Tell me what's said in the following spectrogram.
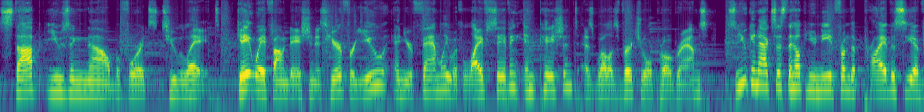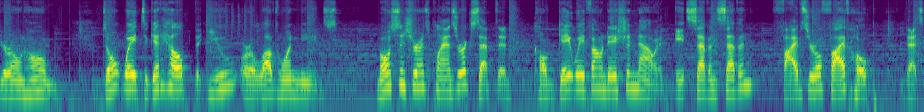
Stop using now before it's too late. Gateway Foundation is here for you and your family with life saving inpatient as well as virtual programs so you can access the help you need from the privacy of your own home. Don't wait to get help that you or a loved one needs. Most insurance plans are accepted. Call Gateway Foundation now at 877 505 HOPE. That's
